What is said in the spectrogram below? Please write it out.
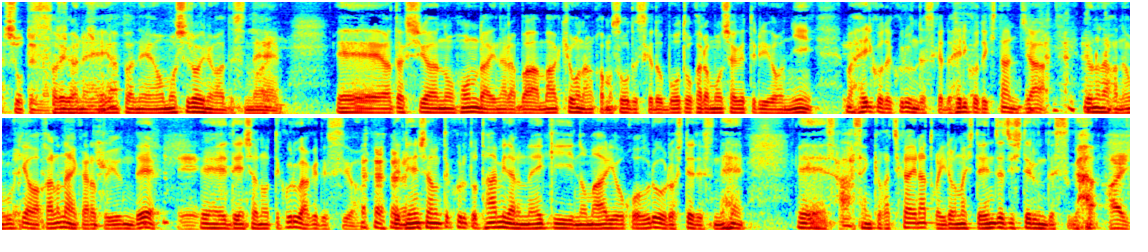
つ焦点なんですそれがね、やっぱね、面白いのはですね、はいえー、私はあの本来ならば、まあ今日なんかもそうですけど、冒頭から申し上げているように、まあ、ヘリコで来るんですけど、ヘリコで来たんじゃ、世の中の動きがわからないからというんで、えー、電車乗ってくるわけですよ。で電車乗ってくると、ターミナルの駅の周りをこううろうろしてですね、えー、さあ選挙が近いなとかいろんな人演説してるんですが、はい、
